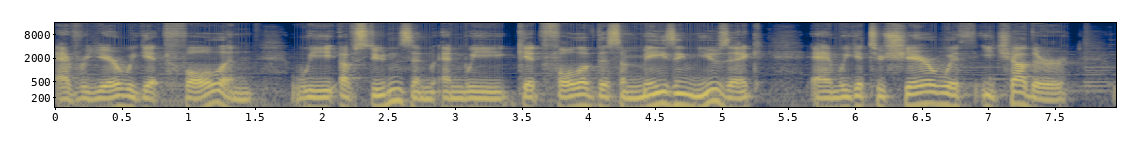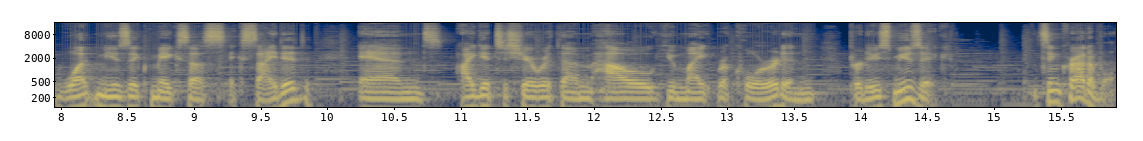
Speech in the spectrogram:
Every year we get full and we of students and, and we get full of this amazing music and we get to share with each other what music makes us excited, and I get to share with them how you might record and produce music. It's incredible.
